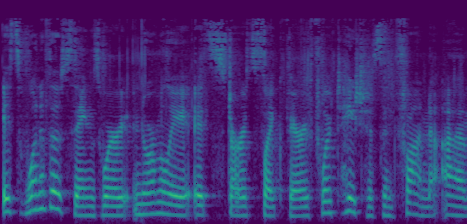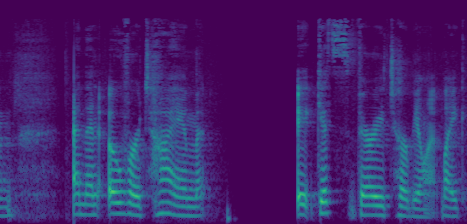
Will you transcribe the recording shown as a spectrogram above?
it's one of those things where normally it starts like very flirtatious and fun. Um, and then over time, it gets very turbulent. Like,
